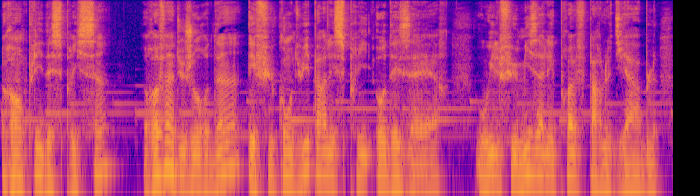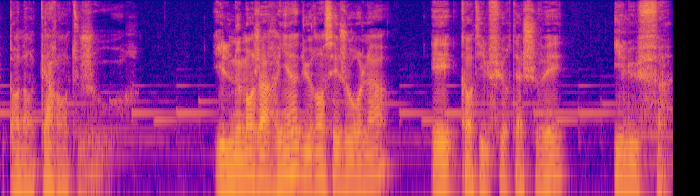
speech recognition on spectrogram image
rempli d'Esprit Saint, revint du Jourdain et fut conduit par l'Esprit au désert, où il fut mis à l'épreuve par le diable pendant quarante jours. Il ne mangea rien durant ces jours-là, et quand ils furent achevés, il eut faim.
